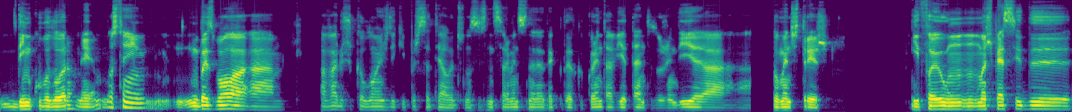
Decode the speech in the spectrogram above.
de incubadora. Né? Eles têm, no beisebol há, há, há, vários escalões de equipas satélites, não sei se necessariamente se na década de 40 havia tantas, hoje em dia há, há pelo menos três. E foi um, uma espécie de,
